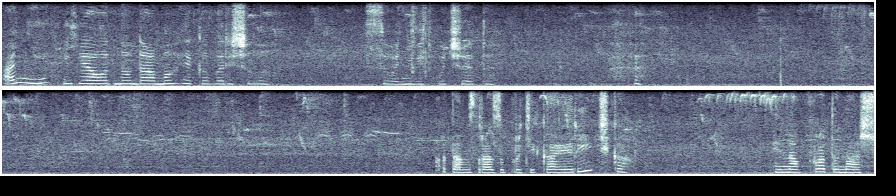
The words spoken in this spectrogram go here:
А ні, є одна дама, яка вирішила сьогодні відпочити. А там зразу протікає річка і навпроти наш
